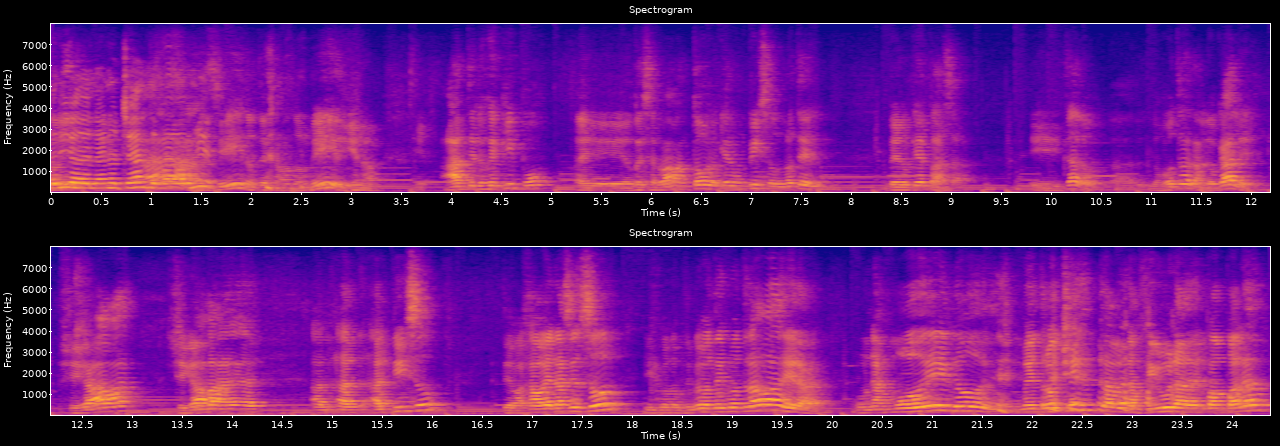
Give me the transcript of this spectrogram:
batería de la noche antes para Ah, dormir. Sí, no te dejaban dormir. y no. Eh, Antes los equipos eh, reservaban todo lo que era un piso de un hotel, pero ¿qué pasa? Y claro, los otros eran locales. Llegaba, llegaba al, al- piso, te bajaba el ascensor y con lo primero que te encontraba era unas modelos de metro ochenta, una figura de Pampalar.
